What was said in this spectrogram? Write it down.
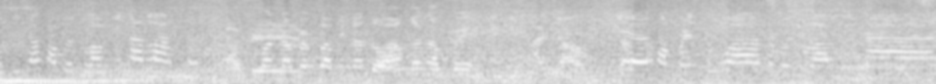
Bisa sampai pelaminan lah. Cuma sampai pelaminan doang, nggak sampai ini aja. iya sampai tua sampai pelaminan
